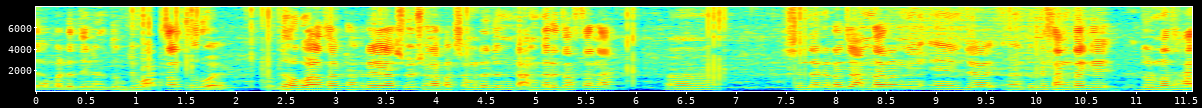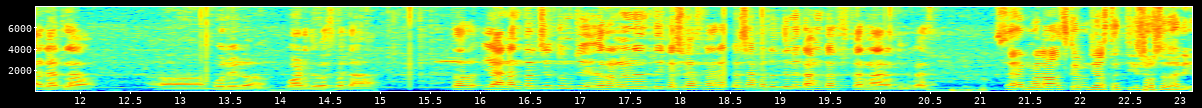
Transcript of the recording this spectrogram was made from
त्या पद्धतीने तुमची वाटचाल सुरू आहे. उद्धव बाळासाहेब ठाकरे या शिवसेना पक्षामध्ये तुम्ही काम करीत असताना शिंदे गटाच्या आमदारांनी जे तुम्ही सांगता की जुलमात हार घातला बोलिलं वाढदिवस होता. तर यानंतरची तुमची रणनीती कशी असणार आहे? कशा पद्धतीने कामकाज करणार आहात तुम्ही काय साहेब मला आज कमी जास्त तीस वर्ष झाले.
